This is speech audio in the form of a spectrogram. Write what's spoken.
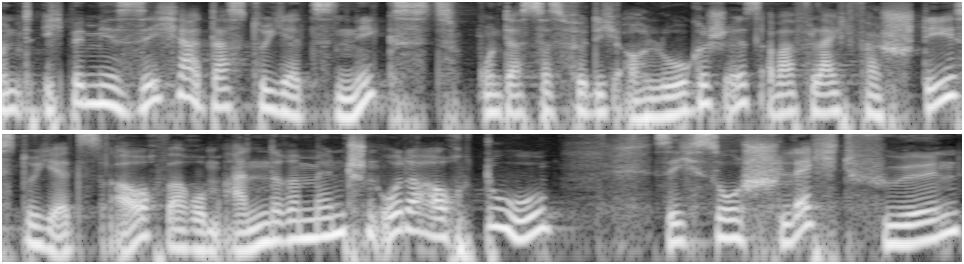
Und ich bin mir sicher, dass du jetzt nickst und dass das für dich auch logisch ist, aber vielleicht verstehst du jetzt auch, warum andere Menschen oder auch du sich so schlecht fühlen,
